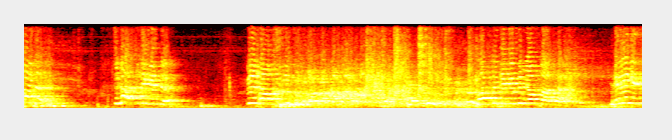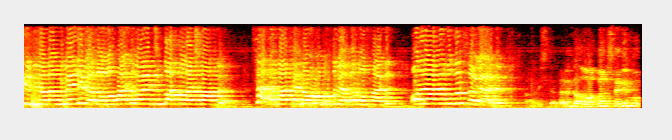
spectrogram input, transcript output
Hadi. Çıkar şunu getir. Bir daha bakayım. Başka ceketim de anlatmak istediğim bu.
